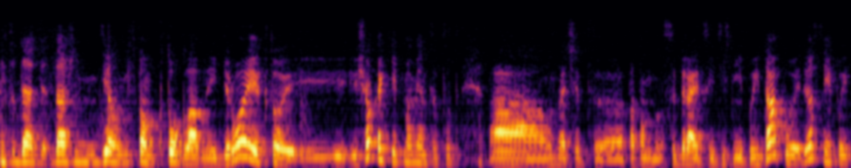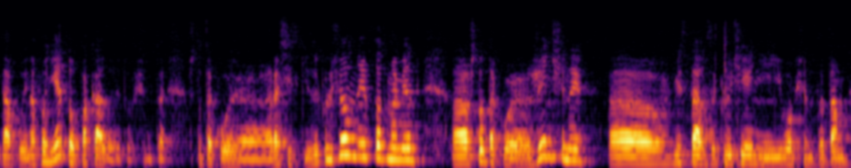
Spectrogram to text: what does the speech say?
и туда д- даже дело не в том, кто главные герои, кто еще какие-то моменты. Тут а, он, значит, э, потом собирается идти с ней по этапу, идет с ней по этапу, и на фоне этого показывает, в общем-то, что такое российские заключенные в тот момент, а, что такое женщины э, в местах заключения, и, в общем-то, там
